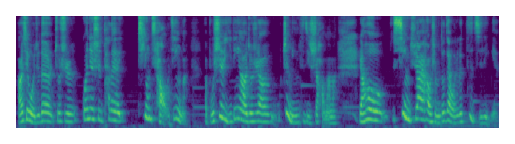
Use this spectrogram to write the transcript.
而且我觉得就是关键是他的用巧劲嘛，不是一定要就是要证明自己是好妈妈。然后兴趣爱好什么都在我这个自己里面。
